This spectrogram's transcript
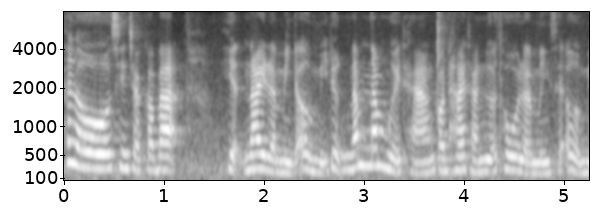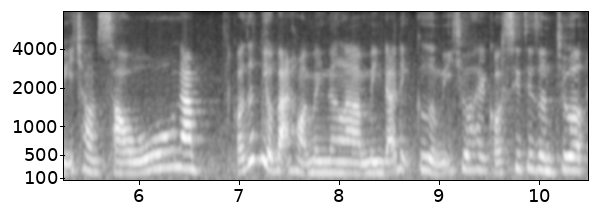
Hello, xin chào các bạn. Hiện nay là mình đã ở Mỹ được 5 năm 10 tháng Còn 2 tháng nữa thôi là mình sẽ ở Mỹ tròn 6 năm. Có rất nhiều bạn hỏi mình rằng là mình đã định cư ở Mỹ chưa hay có citizen chưa?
